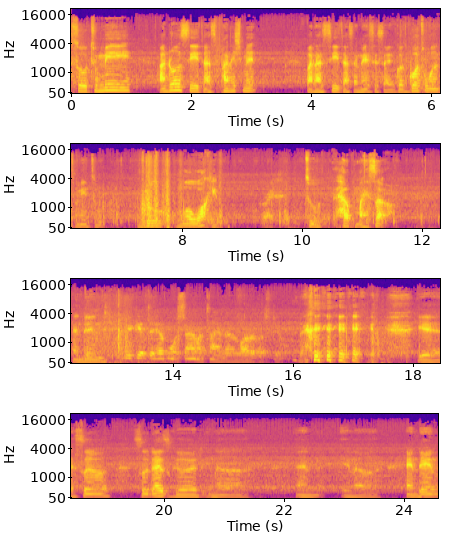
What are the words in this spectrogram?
So, to me, I don't see it as punishment, but I see it as an exercise because God wants me to do more walking Right. to help myself. And then. You get to have more silent time than a lot of us do. yeah, so, so that's good, you know, and, you know, and then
